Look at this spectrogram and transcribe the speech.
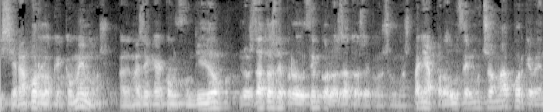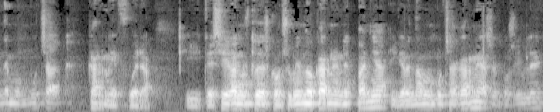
y será por lo que comemos, además de que ha confundido los datos de producción con los datos de consumo. España produce mucho más porque vendemos mucha carne fuera y que sigan ustedes consumiendo carne en España y que vendamos mucha carne, a ser posible,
